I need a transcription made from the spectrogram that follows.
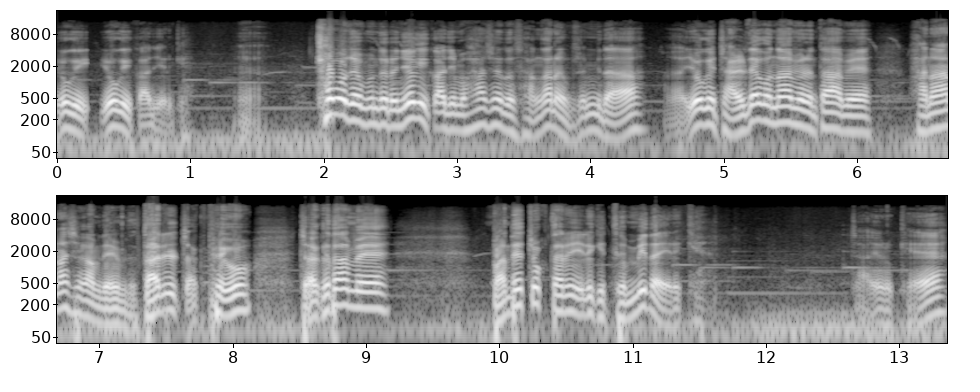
여기 여기까지 이렇게. 예. 초보자분들은 여기까지만 하셔도 상관없습니다. 아, 요게 잘 되고 나면 다음에 하나하나씩 하면 됩니다. 다리를 쫙 펴고 자, 그 다음에 반대쪽 다리는 이렇게 듭니다 이렇게. 자, 이렇게.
